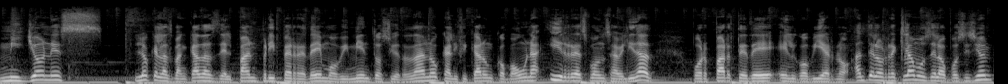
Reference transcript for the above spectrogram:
millones, lo que las bancadas del PAN, PRI, PRD, Movimiento Ciudadano calificaron como una irresponsabilidad por parte del gobierno. Ante los reclamos de la oposición,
